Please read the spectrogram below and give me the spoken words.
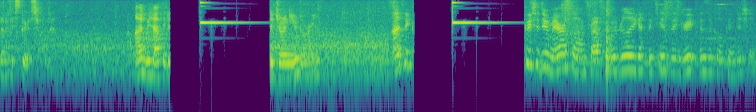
benefit spiritually from that. I'd be happy to, to join you, Dorian. I think we should do marathon prep. It would really get the kids in great physical condition.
